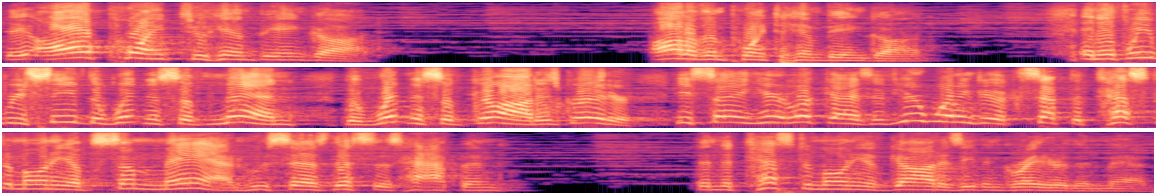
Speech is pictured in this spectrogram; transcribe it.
They all point to him being God. All of them point to him being God. And if we receive the witness of men, the witness of God is greater. He's saying here, look, guys, if you're willing to accept the testimony of some man who says this has happened, then the testimony of God is even greater than men.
